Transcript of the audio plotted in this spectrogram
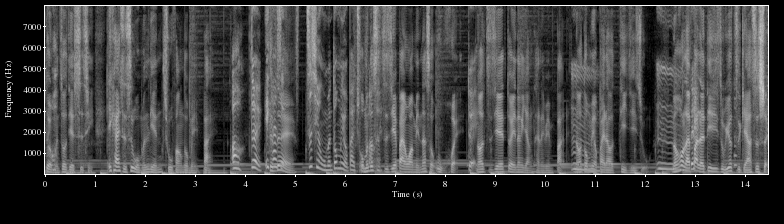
对我们做这些事情，哦、一开始是我们连厨房都没拜。哦，对，一开始之前我们都没有拜厨房，我们都是直接拜外面。那时候误会，对，然后直接对那个阳台那边拜，然后都没有拜到地基主。嗯，然后后来拜了地基主，又只给他吃水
